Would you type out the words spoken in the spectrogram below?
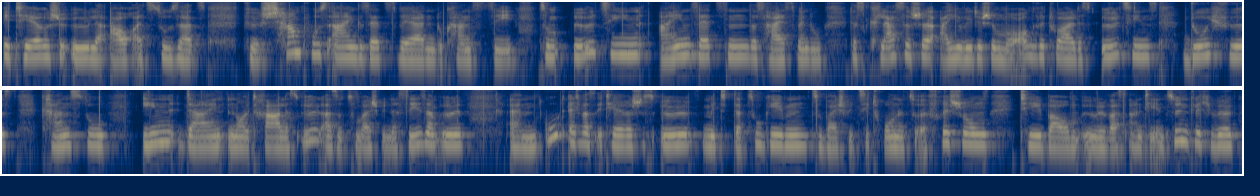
ätherische Öle auch als Zusatz für Shampoos eingesetzt werden. Du kannst sie zum Ölziehen einsetzen. Das heißt, wenn du das klassische ayurvedische Morgenritual des Ölziehens durchführst, kannst du in dein neutrales Öl, also zum Beispiel das Sesamöl, ähm, gut etwas ätherisches Öl mit dazugeben, zum Beispiel Zitrone zur Erfrischung, Teebaumöl, was antientzündlich wirkt,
